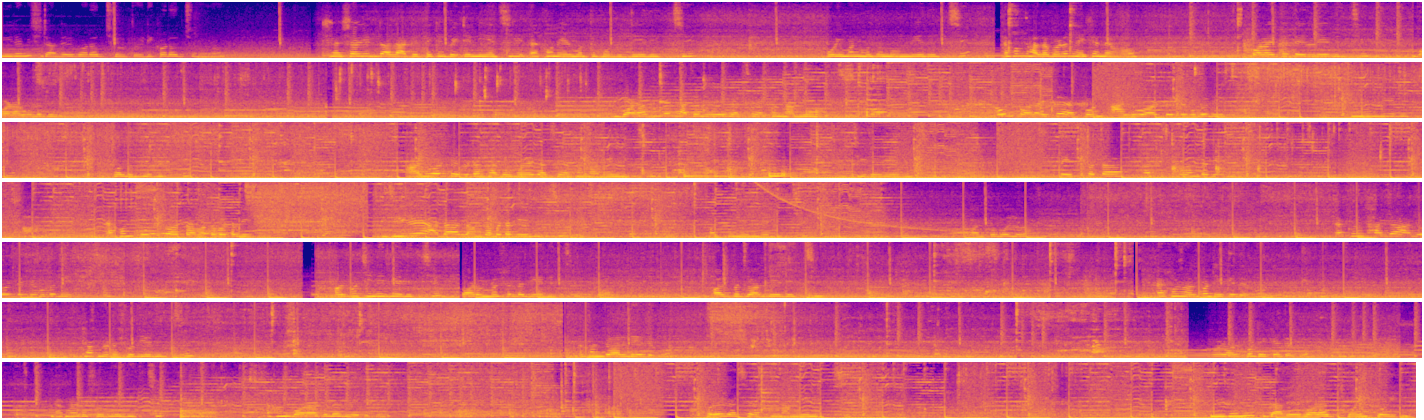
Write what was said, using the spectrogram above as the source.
নিরামিষ ডালের বড়ার ঝোল তৈরি করার জন্য। খেসারির ডাল আগে থেকে বেটে নিয়েছি, এখন এর মধ্যে হলুদ দিয়ে দিচ্ছি, পরিমাণ মতো নুন দিয়ে দিচ্ছি। এখন ভালো করে মেখে নেব। কড়াইতে তেল দিয়ে দিচ্ছি, বড়াগুলো নেব। বড়াগুলো ভাজা হয়ে গেছে, এখন নামিয়ে নিচ্ছি। ওই কড়াইতে এখন আলু আর পেঁপেগুলো দিচ্ছি দিয়ে দিচ্ছি। হলুদ দিয়ে দিচ্ছি। আলু আর পেঁপেটা ভাজা হয়ে গেছে, এখন নামিয়ে নিচ্ছি। জিরে দিয়ে দিচ্ছি। তেজপাতা আর লঙ্কা দিয়ে দিচ্ছি। এখন পোস্ত আর টমেটো বাটা দিয়ে দিচ্ছি। জিরে, আদা আর লঙ্কা বাটা দিয়ে দিচ্ছি। অল্প নুন দিয়ে দিচ্ছি। অল্প হলুদ। এখন ভাজা আলু আর পেঁপেগুলো দিয়ে দিচ্ছি। অল্প চিনি দিয়ে দিচ্ছি, গরম মশলা দিয়ে দিচ্ছি, অল্প জল দিয়ে দিচ্ছি। এখন অল্প ঢেকে দেব। ঢাকনাটা সরিয়ে দিচ্ছি। এখন জল দিয়ে দেব। আবার অল্প ঢেকে দেব। ঢাকনাটা সরিয়ে দিচ্ছি। এখন বড়াগুলো দিয়ে দেবো। হয়ে গেছে এখন নামিয়ে নিচ্ছি। নিরামিষ ডালের বড়ার ঝোল তৈরি।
